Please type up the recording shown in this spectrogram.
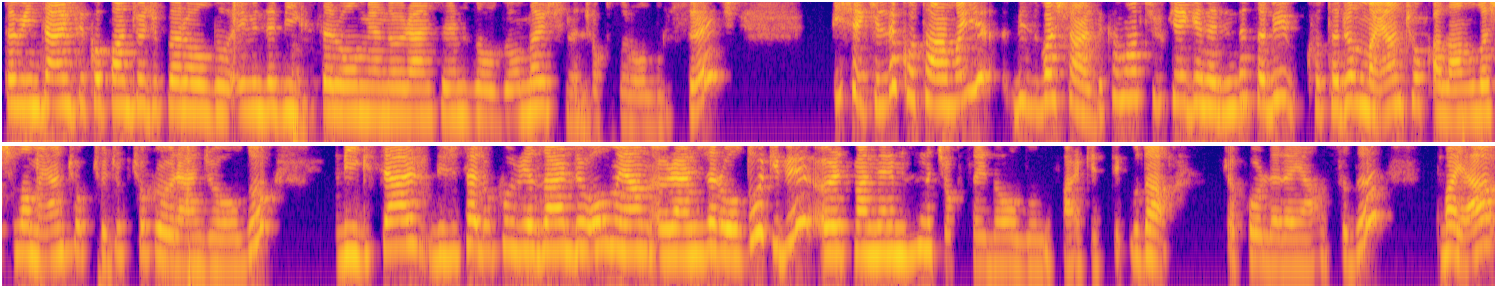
Tabii interneti kopan çocuklar oldu, evinde bilgisayar olmayan öğrencilerimiz oldu. Onlar için de çok zor oldu bu süreç bir şekilde kotarmayı biz başardık ama Türkiye genelinde tabii kotarılmayan çok alan, ulaşılamayan çok çocuk, çok öğrenci oldu. Bilgisayar, dijital okur yazarlığı olmayan öğrenciler olduğu gibi öğretmenlerimizin de çok sayıda olduğunu fark ettik. Bu da raporlara yansıdı. Bayağı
